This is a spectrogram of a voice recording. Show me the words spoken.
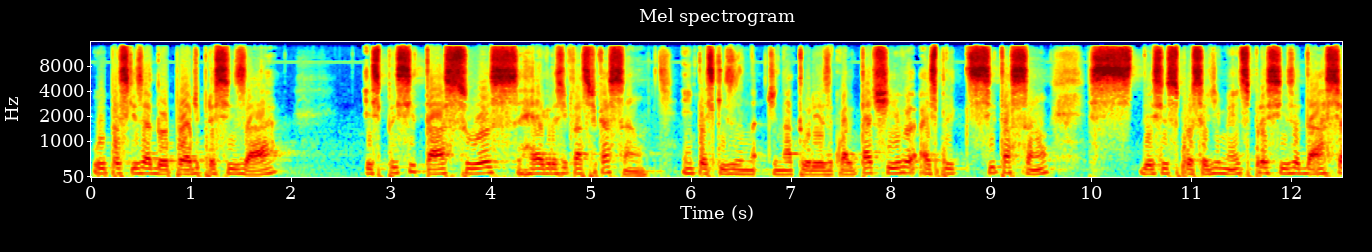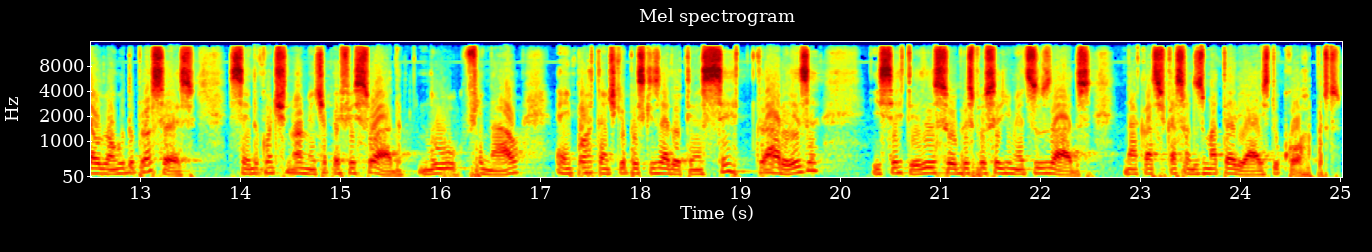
o pesquisador pode precisar explicitar suas regras de classificação. Em pesquisas de natureza qualitativa, a explicitação desses procedimentos precisa dar-se ao longo do processo, sendo continuamente aperfeiçoada. No final, é importante que o pesquisador tenha clareza e certeza sobre os procedimentos usados na classificação dos materiais do corpus.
